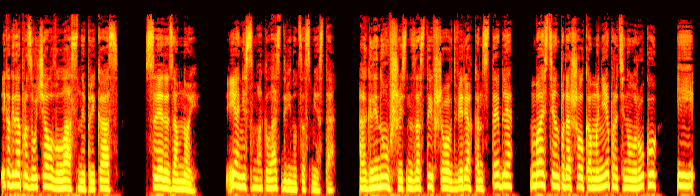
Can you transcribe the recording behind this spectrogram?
и когда прозвучал властный приказ «Следуй за мной», я не смогла сдвинуться с места. Оглянувшись на застывшего в дверях констебля, Бастиан подошел ко мне, протянул руку и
